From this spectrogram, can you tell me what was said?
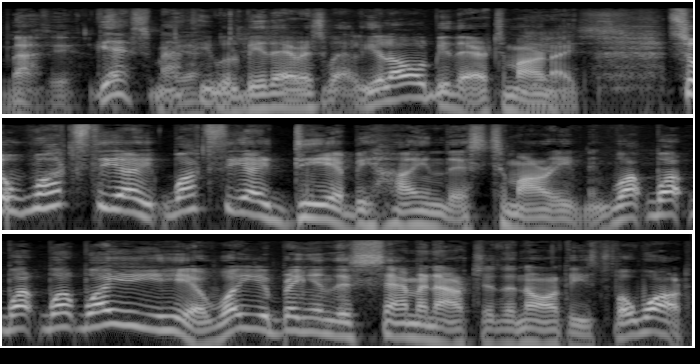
Matthew. Yes, Matthew will be there as well. You'll all be there tomorrow night. So, what's the what's the idea behind this tomorrow evening? What what what what? Why are you here? Why are you bringing this seminar to the northeast for? What?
